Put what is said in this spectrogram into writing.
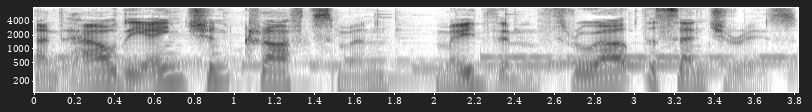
and how the ancient craftsmen made them throughout the centuries.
